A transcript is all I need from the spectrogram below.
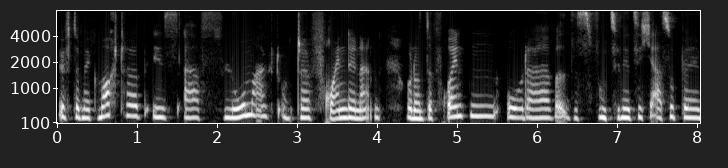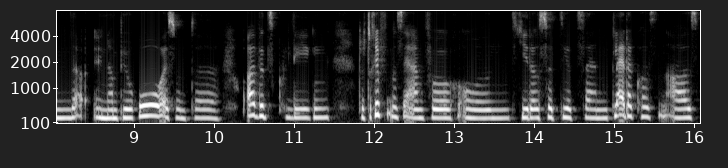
öfter mal gemacht habe, ist ein Flohmarkt unter Freundinnen oder unter Freunden oder das funktioniert sicher auch super in, in einem Büro, also unter Arbeitskollegen. Da trifft man sich einfach und jeder sortiert seinen Kleiderkosten aus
